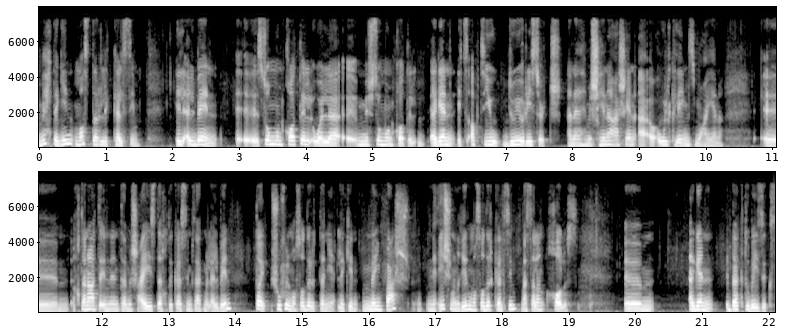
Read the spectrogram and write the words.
محتاجين مصدر للكالسيوم. الألبان آه، سم قاتل ولا آه، مش سم قاتل. Again it's up to you. Do your research. أنا مش هنا عشان أقول معينة. آم، اقتنعت إن أنت مش عايز تاخد الكالسيوم بتاعك من الألبان. طيب شوف المصادر التانية لكن ما ينفعش نعيش من غير مصادر كالسيوم مثلا خالص. back to basics.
